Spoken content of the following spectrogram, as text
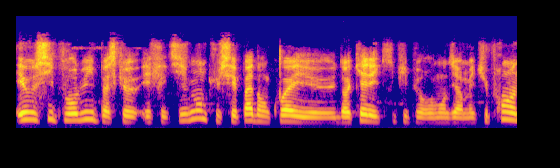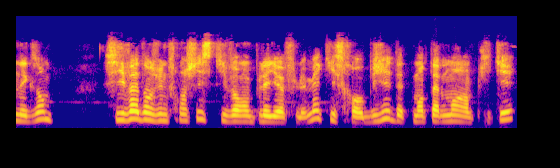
et aussi pour lui, parce que effectivement, tu sais pas dans quoi, euh, dans quelle équipe il peut rebondir. Mais tu prends un exemple, s'il va dans une franchise qui va en playoff, le mec, il sera obligé d'être mentalement impliqué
